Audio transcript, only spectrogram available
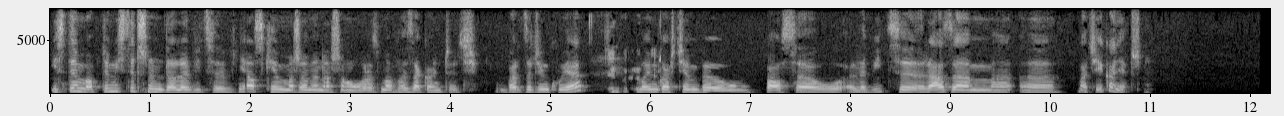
I z tym optymistycznym dla lewicy wnioskiem możemy naszą rozmowę zakończyć. Bardzo dziękuję. dziękuję. Moim gościem był poseł lewicy razem e, Maciej Konieczny.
